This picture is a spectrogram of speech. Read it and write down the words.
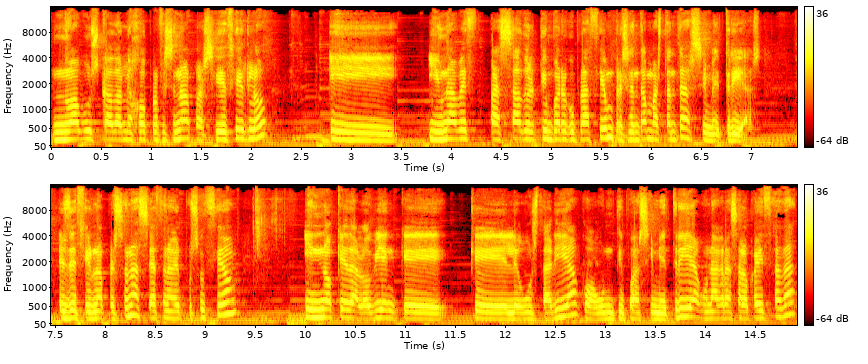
no ha buscado al mejor profesional, por así decirlo, y, y una vez pasado el tiempo de recuperación presentan bastantes asimetrías. Es decir, una persona se hace una liposucción y no queda lo bien que, que le gustaría, con algún tipo de asimetría, alguna grasa localizada,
